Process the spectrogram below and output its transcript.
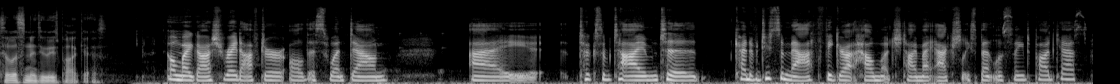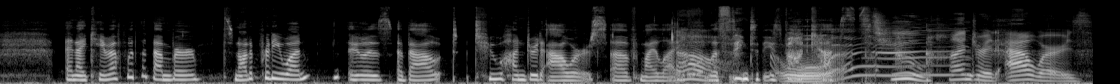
to listening to these podcasts? Oh my gosh! Right after all this went down, I took some time to kind of do some math, figure out how much time I actually spent listening to podcasts. And I came up with a number. It's not a pretty one. It was about 200 hours of my life oh. listening to these podcasts. 200 hours.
